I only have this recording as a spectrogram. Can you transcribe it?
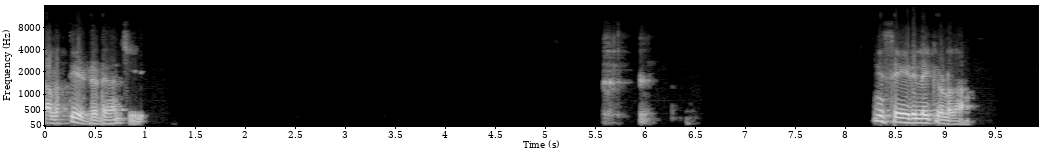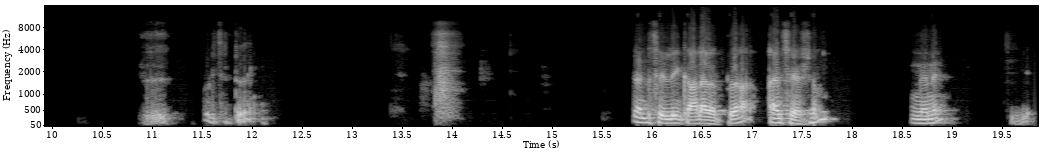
തളർത്തി ഇട്ടിട്ട് ഞാൻ ചെയ്യും ഇനി സൈഡിലേക്കുള്ളതാണ്. പിടിച്ചിട്ട് രണ്ട് സൈഡിലും കാല വെക്കുക. അതിനുശേഷം ഇങ്ങനെ ചെയ്യുക.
